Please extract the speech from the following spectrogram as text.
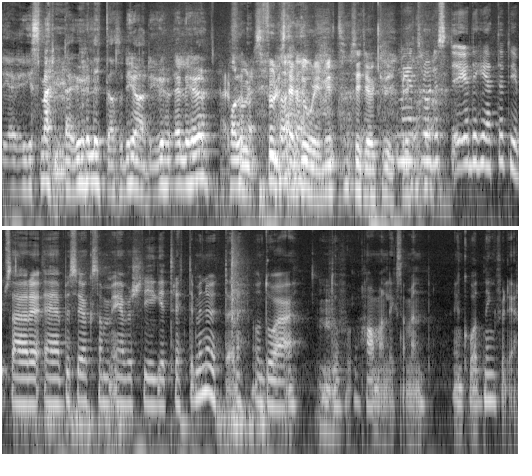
det, det smärtar ju lite, alltså det gör det ju. Eller hur? Full, fullständigt orimligt. Sitter jag och kryper. Men jag tror det, det heter typ så här eh, besök som överstiger 30 minuter. Och då, då har man liksom en, en kodning för det.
